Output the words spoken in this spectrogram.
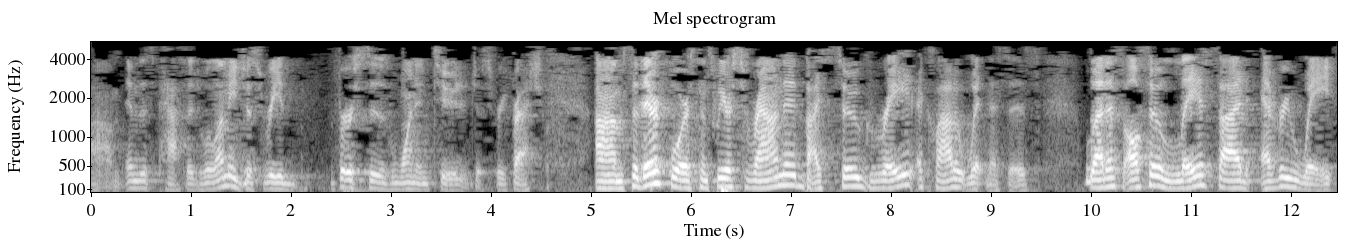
um, in this passage. Well, let me just read verses one and two to just refresh. Um, so therefore, since we are surrounded by so great a cloud of witnesses let us also lay aside every weight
